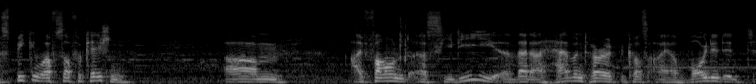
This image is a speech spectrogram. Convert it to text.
Speaking of suffocation, um, I found a CD that I haven't heard because I avoided it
